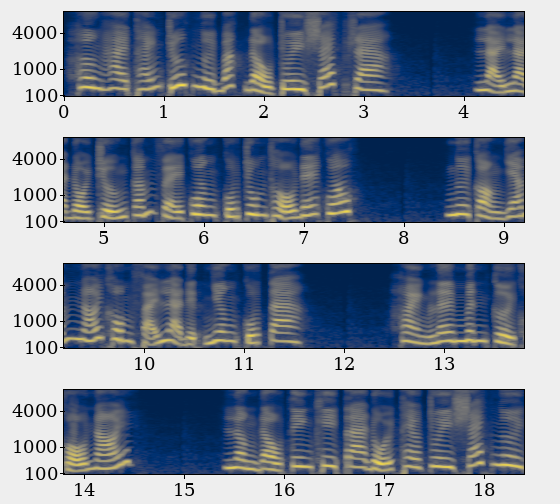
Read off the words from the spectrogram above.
Hơn hai tháng trước ngươi bắt đầu truy sát ra. Lại là đội trưởng cấm vệ quân của Trung Thổ Đế Quốc. Ngươi còn dám nói không phải là địch nhân của ta. Hoàng Lê Minh cười khổ nói. Lần đầu tiên khi ta đuổi theo truy sát ngươi,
